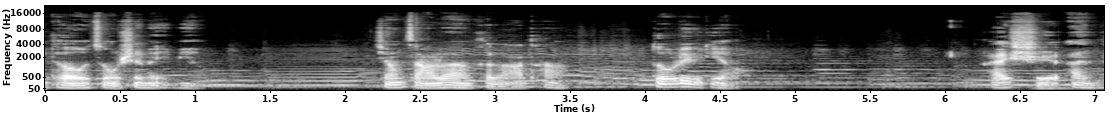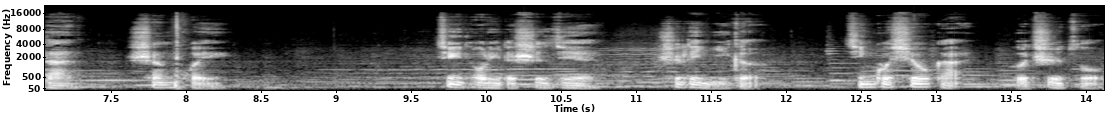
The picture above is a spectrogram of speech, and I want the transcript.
头总是美妙，将杂乱和邋遢都滤掉，还是暗淡深灰。镜头里的世界是另一个经过修改和制作，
